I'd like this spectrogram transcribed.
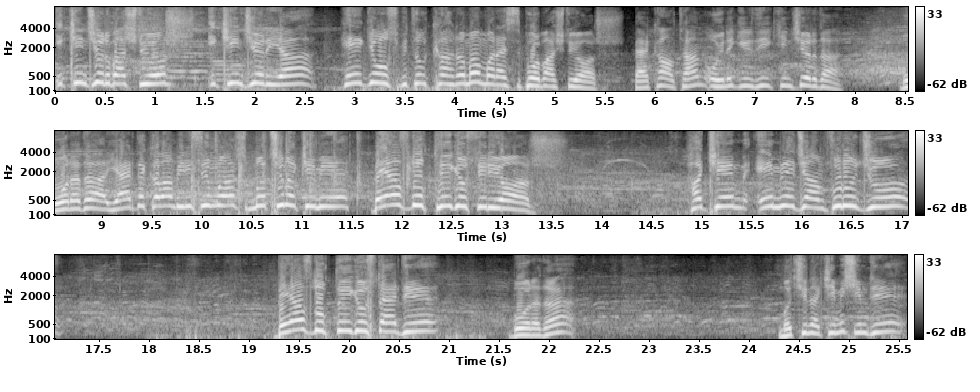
İkinci yarı başlıyor. İkinci yarıya HG Hospital Kahramanmaraş Spor başlıyor. Berk Altan oyuna girdiği ikinci yarıda. Bu arada yerde kalan bir isim var. Maçın hakemi beyaz noktayı gösteriyor. Hakem Emrecan Furuncu beyaz noktayı gösterdi. Bu arada maçın hakemi şimdi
